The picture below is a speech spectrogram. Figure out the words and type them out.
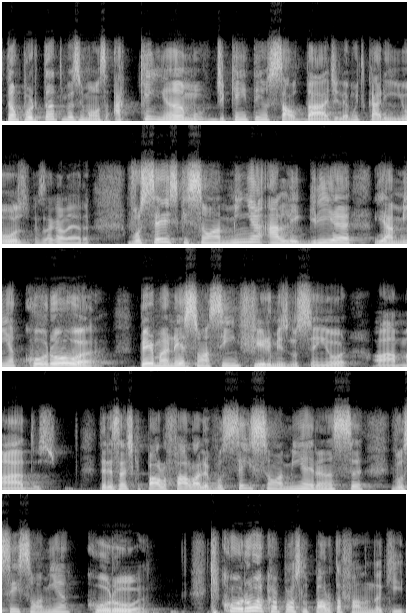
Então, portanto, meus irmãos, a quem amo, de quem tenho saudade, ele é muito carinhoso com essa galera. Vocês que são a minha alegria e a minha coroa, permaneçam assim firmes no Senhor, ó amados. Interessante que Paulo fala: olha, vocês são a minha herança, vocês são a minha coroa. Que coroa que o apóstolo Paulo está falando aqui?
